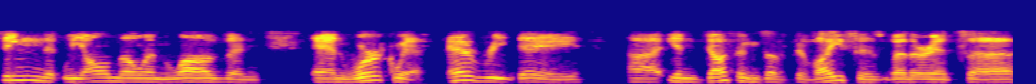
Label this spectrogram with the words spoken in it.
thing that we all know and love and and work with every day uh, in dozens of devices, whether it's uh,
